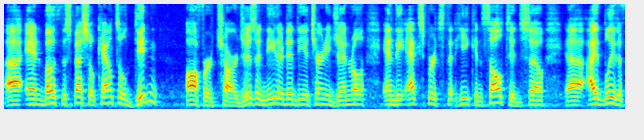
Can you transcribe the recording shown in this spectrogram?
Uh, and both the special counsel didn't offer charges, and neither did the Attorney General and the experts that he consulted. So uh, I believe the,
